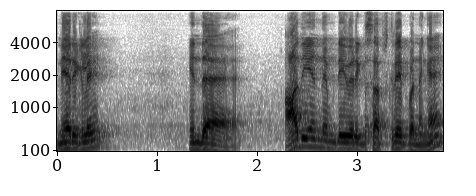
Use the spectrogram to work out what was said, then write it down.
நேர்களே இந்த ஆதியந்தம் டிவிக்கு சப்ஸ்கிரைப் பண்ணுங்கள்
